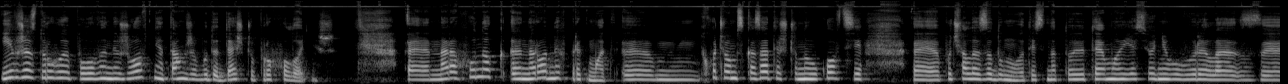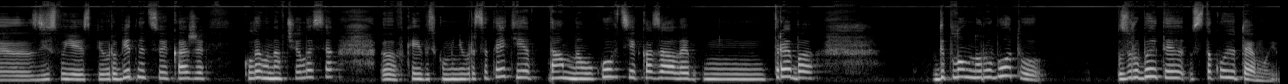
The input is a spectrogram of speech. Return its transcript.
І вже з другої половини жовтня там вже буде дещо прохолодніше. Е, На рахунок е, народних прикмет, е, хочу вам сказати, що науковці почали задумуватись над тою темою. Я сьогодні говорила з, зі своєю співробітницею і каже, коли вона вчилася в Київському університеті, там науковці казали, треба дипломну роботу зробити з такою темою.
